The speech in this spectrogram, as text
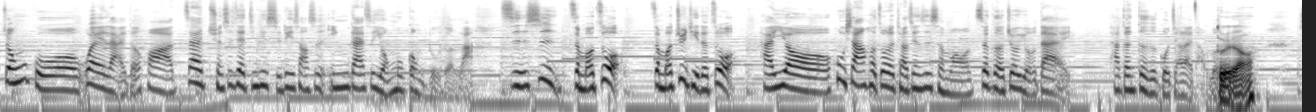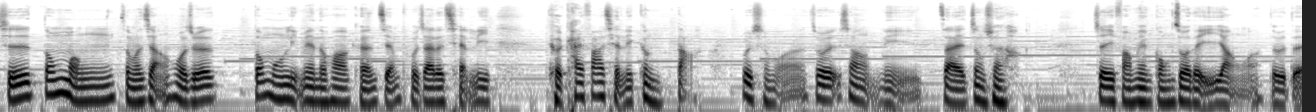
中国未来的话，在全世界经济实力上是应该是有目共睹的啦。只是怎么做，怎么具体的做，还有互相合作的条件是什么，这个就有待他跟各个国家来讨论。对啊，其实东盟怎么讲？我觉得东盟里面的话，可能柬埔寨的潜力。可开发潜力更大，为什么？就像你在证券这一方面工作的一样嘛，对不对？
